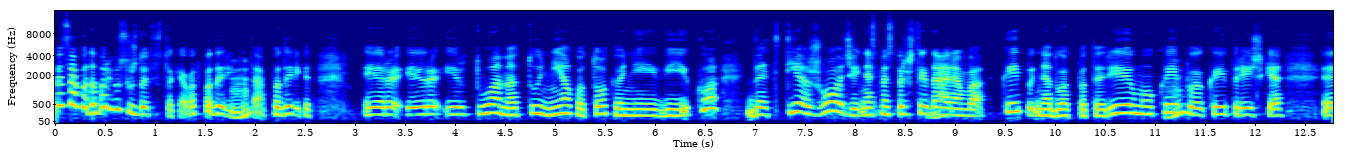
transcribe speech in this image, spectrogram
Bet sako, dabar jūsų užduotis tokia, vat padarykit Mhm. tą, padarykit. Ir, ir, ir tuo metu nieko tokio neįvyko, bet tie žodžiai, nes mes prieš tai darėm, va, kaip neduot patarimų, kaip, kaip reiškia e,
